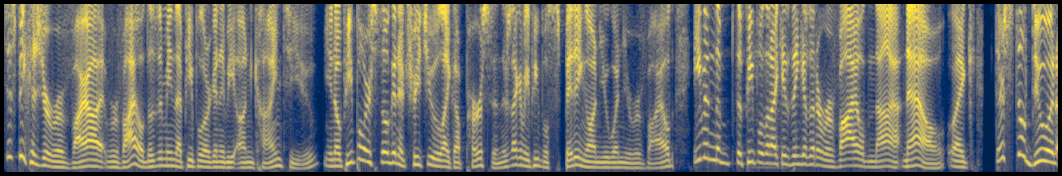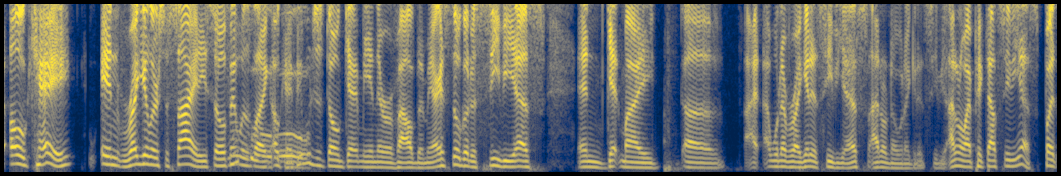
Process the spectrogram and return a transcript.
Just because you're reviled, reviled doesn't mean that people are going to be unkind to you. You know, people are still going to treat you like a person. There's not going to be people spitting on you when you're reviled. Even the the people that I can think of that are reviled not, now, like they're still doing okay in regular society. So if it was like, okay, people just don't get me and they're reviled by me, I can still go to CVS and get my uh I, I- whatever I get at CVS. I don't know what I get at CVS. I don't know why I picked out CVS, but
